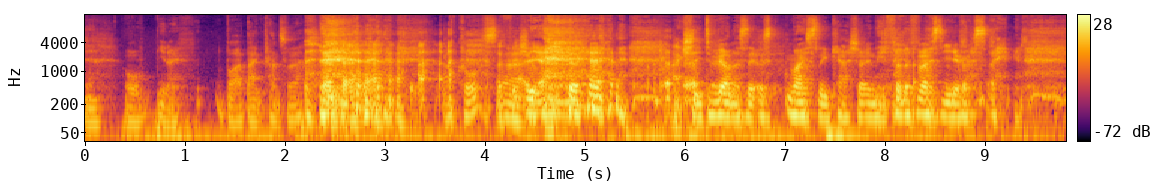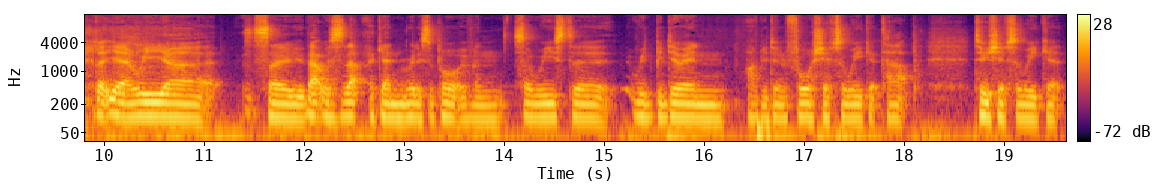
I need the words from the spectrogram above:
Yeah. or you know by a bank transfer. Of course. Uh, yeah. Actually to be honest it was mostly cash only for the first year or so. But yeah we uh, so that was that again really supportive. And so we used to we'd be doing I'd be doing four shifts a week at tap two shifts a week at,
